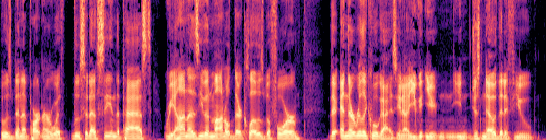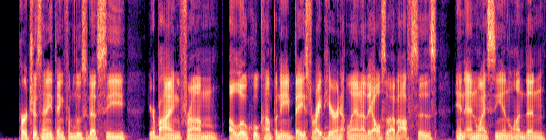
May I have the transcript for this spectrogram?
who has been a partner with Lucid FC in the past. Rihanna's even modeled their clothes before. They're, and they're really cool guys. You know, you, you, you just know that if you purchase anything from Lucid FC, you're buying from a local company based right here in Atlanta. They also have offices in NYC and London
